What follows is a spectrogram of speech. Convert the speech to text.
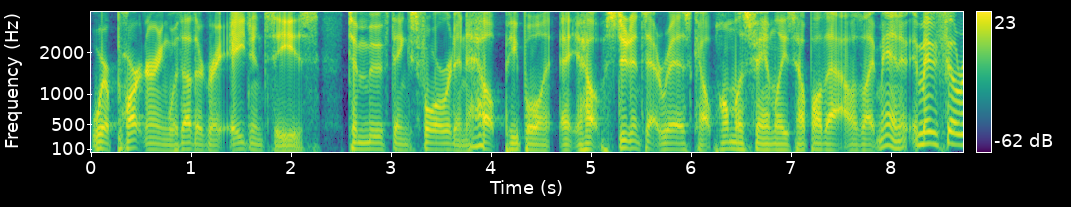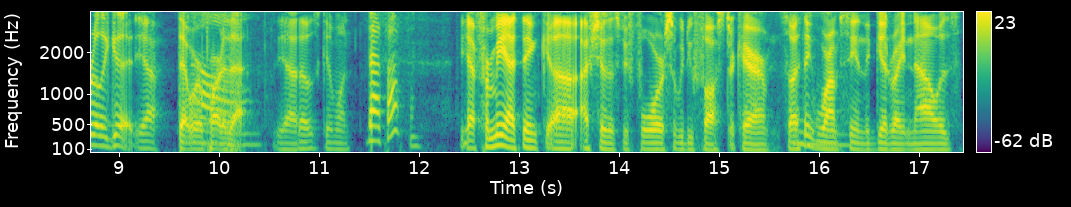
we're partnering with other great agencies to move things forward and help people, uh, help students at risk, help homeless families, help all that. I was like, man, it, it made me feel really good. Yeah. that we're a part of that. Yeah, that was a good one. That's awesome. Yeah, for me, I think uh, I've shared this before. So we do foster care. So I think where I'm seeing the good right now is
